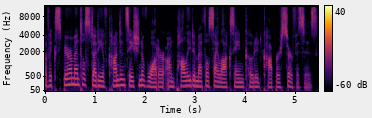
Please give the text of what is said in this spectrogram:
of experimental study of condensation of water on polydimethylsiloxane coated copper surfaces.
